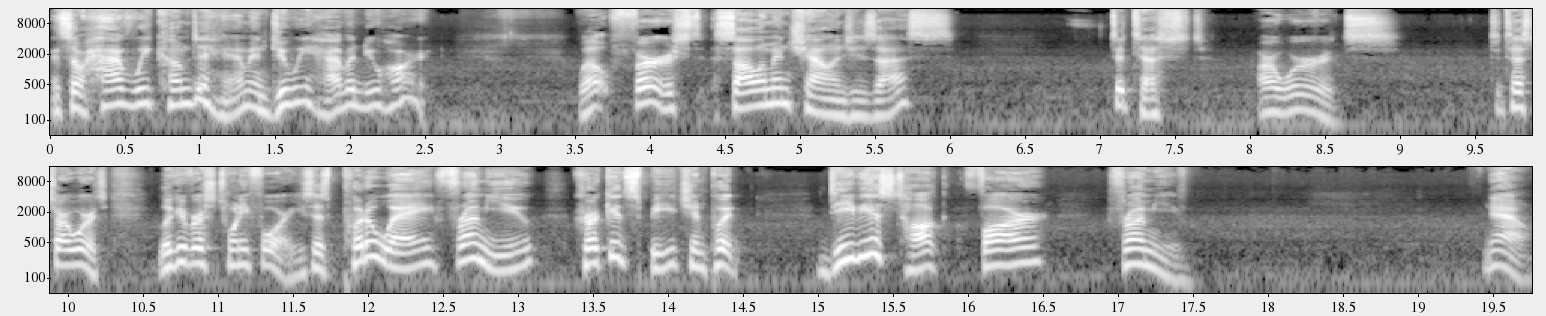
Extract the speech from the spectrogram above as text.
And so, have we come to Him and do we have a new heart? Well, first, Solomon challenges us to test our words. To test our words. Look at verse 24. He says, Put away from you crooked speech and put devious talk far from you. Now,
